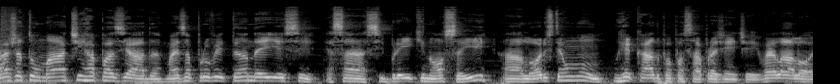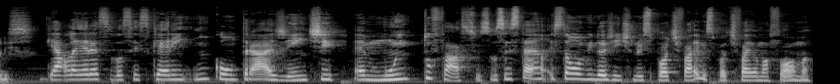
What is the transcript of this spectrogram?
Haja tomate, hein, rapaziada. Mas aproveitando aí esse, essa, esse break nosso aí, a Loris tem um, um recado para passar pra gente aí. Vai lá, Loris. Galera, se vocês querem encontrar a gente, é muito fácil. Se vocês está, estão ouvindo a gente no Spotify, o Spotify é uma forma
